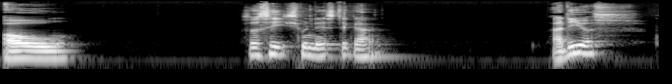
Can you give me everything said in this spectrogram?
Og så ses vi næste gang. Adios.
